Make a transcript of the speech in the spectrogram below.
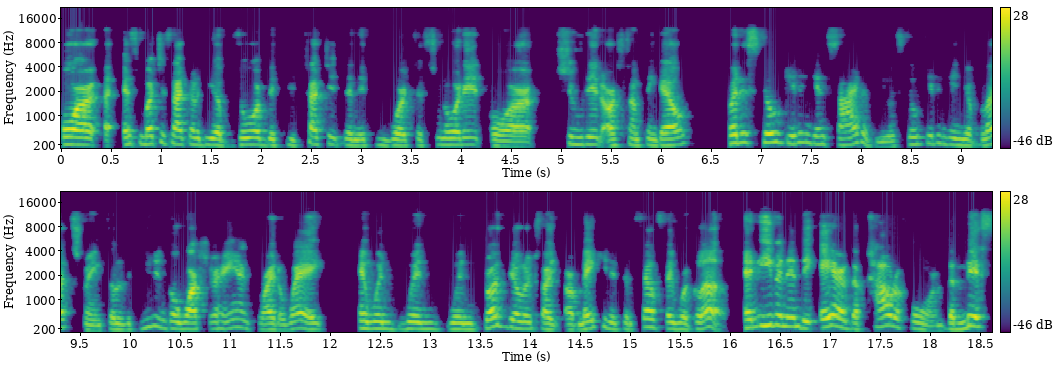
or eh, as much as not going to be absorbed if you touch it than if you were to snort it or shoot it or something else. But it's still getting inside of you. It's still getting in your bloodstream. So if you didn't go wash your hands right away, and when when when drug dealers are, are making it themselves, they wear gloves. And even in the air, the powder form, the mist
